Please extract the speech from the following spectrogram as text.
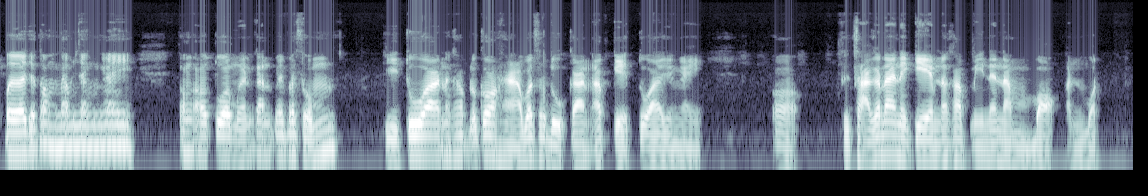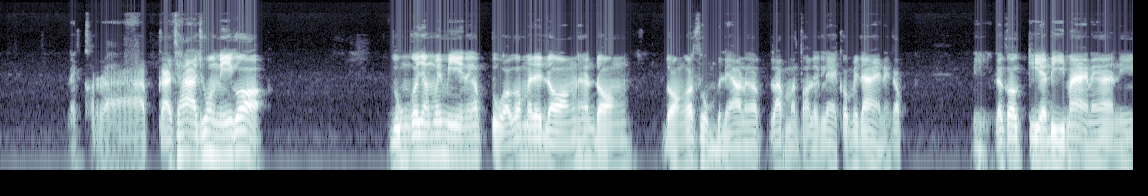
เปอร์จะต้องทำยังไง ต้องเอาตัวเหมือนกันไปผสมกี่ตัวนะครับ แล้วก็หาวัสดุการอัปเกรดตัวยังไง ก็ศึกษาก็ได้ในเกมนะครับ มีแนะนำบอกกันหมดนะครับ กาชาช่วงนี้ก็ ลุงก็ยังไม่มีนะครับ ตั๋วก็ไม่ได้ดองนะฮะดองดองก็สุ่มไปแล้วนะครับ รับมาตอนแรกๆก็ไม่ได้นะครับ นี่ แล้วก็เกียร์ดีมากนะฮะอันนี้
